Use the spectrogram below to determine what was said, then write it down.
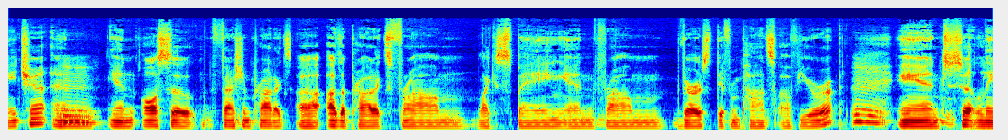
nature and and also fashion products, uh, other products from like Spain and from various different parts of Europe, and certainly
